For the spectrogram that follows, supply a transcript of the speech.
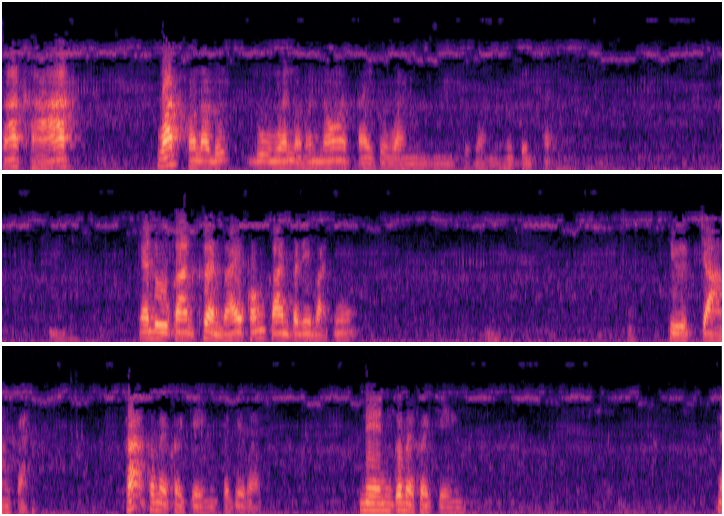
สาขาวัดของเราดูดูเหมือนว่ามันน้อยไปตัววันตัววันมันเป็นแค่แกดูการเคลื่อนไหวของการปฏิบัตินี้จืดจางไปพระก็ไม่ค่อยเก่งปฏิบัติ เนนก็ไม่ค่อยเก่ง ใน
